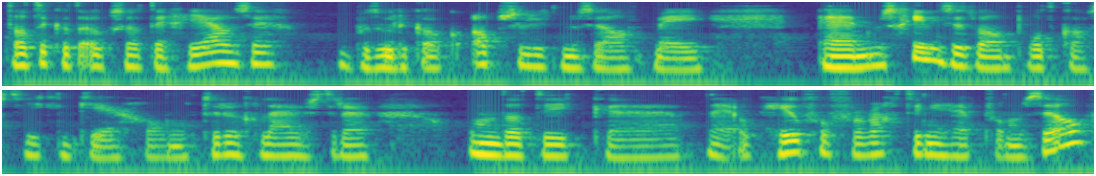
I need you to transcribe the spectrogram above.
dat ik het ook zo tegen jou zeg, bedoel ik ook absoluut mezelf mee. En misschien is het wel een podcast die ik een keer gewoon moet terugluisteren, omdat ik uh, nou ja, ook heel veel verwachtingen heb van mezelf.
